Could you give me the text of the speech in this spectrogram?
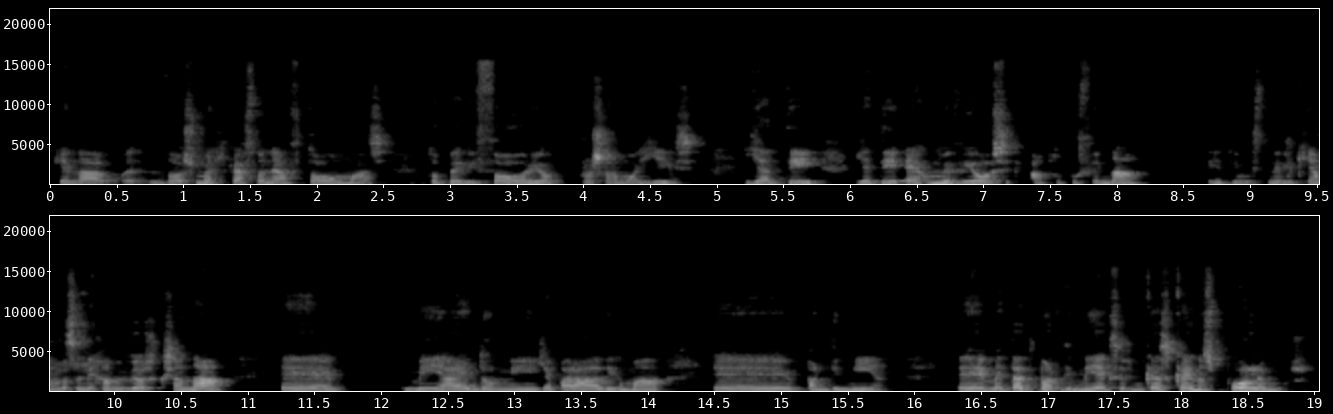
και να ε, δώσουμε αρχικά στον εαυτό μας το περιθώριο προσαρμογής. Γιατί, Γιατί έχουμε βιώσει από το πουθενά, γιατί εμείς στην ηλικία μας δεν είχαμε βιώσει ξανά ε, μία έντονη, για παράδειγμα, ε, πανδημία. Ε, μετά την πανδημία ξαφνικά σκάει ένας πόλεμος.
